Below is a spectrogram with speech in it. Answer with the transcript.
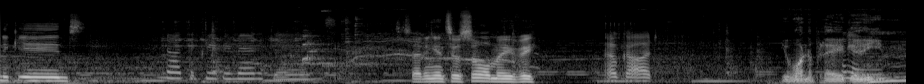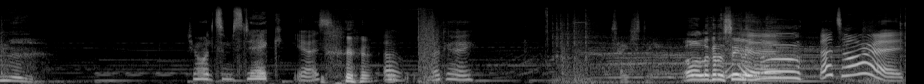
Mannequins. not the creepy mannequins. It's turning into a Saw movie. Oh god. You want to play a Hello. game? Do you want some steak? Yes. oh, okay. Tasty. Oh, look at the ceiling. Ew, Oh! That's hard.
